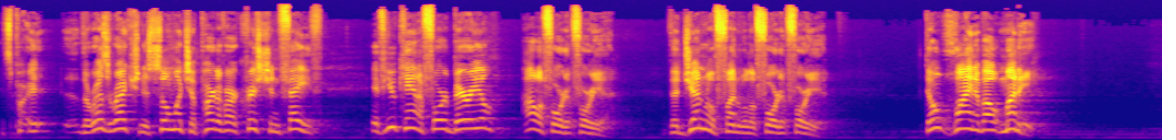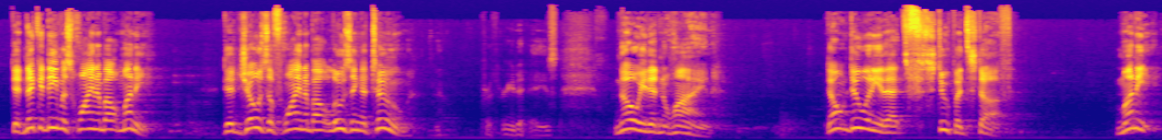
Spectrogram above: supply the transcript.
It's part, it, the resurrection is so much a part of our Christian faith. If you can't afford burial, I'll afford it for you. The general fund will afford it for you. Don't whine about money. Did Nicodemus whine about money? Did Joseph whine about losing a tomb for three days? No, he didn't whine. Don't do any of that stupid stuff. Money,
